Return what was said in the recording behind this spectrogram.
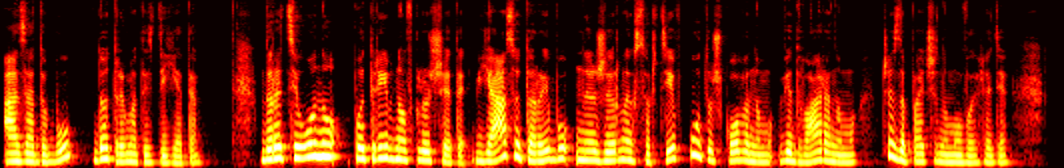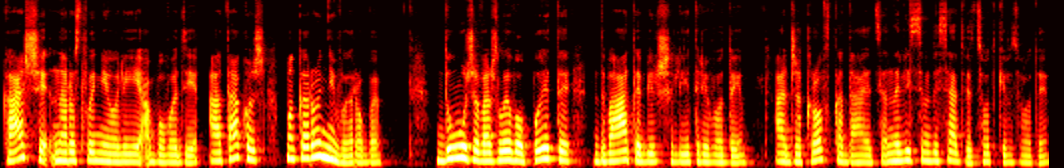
а за добу дотриматись дієти. До раціону потрібно включити м'ясо та рибу нежирних сортів у тушкованому, відвареному чи запеченому вигляді, каші на рослинній олії або воді, а також макаронні вироби. Дуже важливо пити 2 та більше літрів води, адже кров складається на 80% з води.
